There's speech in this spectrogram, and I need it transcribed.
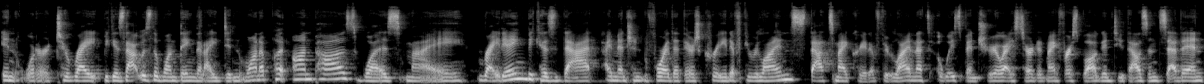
in order to write because that was the one thing that I didn't want to put on pause was my writing because that I mentioned before that there's creative through lines. That's my creative through line. That's always been true. I started my first blog in 2007.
